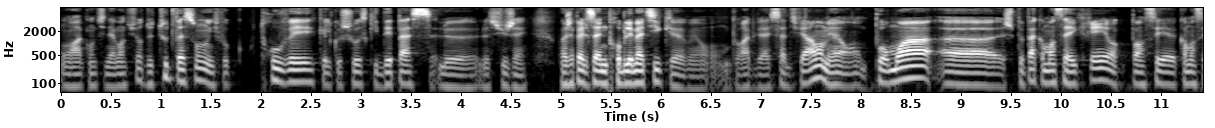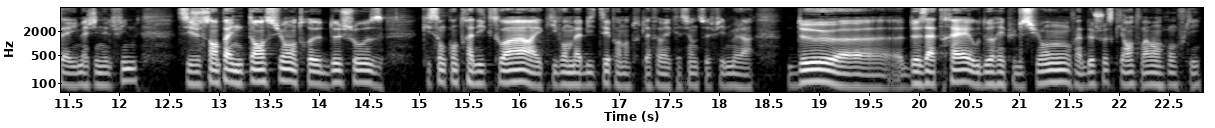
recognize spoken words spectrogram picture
on raconte une aventure, de toute façon, il faut trouver quelque chose qui dépasse le, sujet. Moi, j'appelle ça une problématique. Euh, on pourrait appeler ça différemment, mais pour moi, euh, je ne peux pas commencer à écrire, penser, commencer à imaginer le film si je ne sens pas une tension entre deux choses qui sont contradictoires et qui vont m'habiter pendant toute la fabrication de ce film-là. Deux, euh, deux attraits ou deux répulsions, enfin deux choses qui rentrent vraiment en conflit.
